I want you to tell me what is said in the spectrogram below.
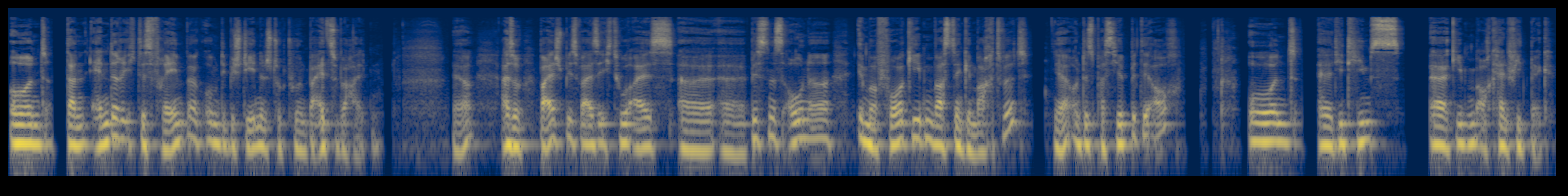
Und dann ändere ich das Framework, um die bestehenden Strukturen beizubehalten. Ja, also beispielsweise, ich tue als äh, äh, Business Owner immer vorgeben, was denn gemacht wird. Ja, und das passiert bitte auch. Und äh, die Teams äh, geben auch kein Feedback,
